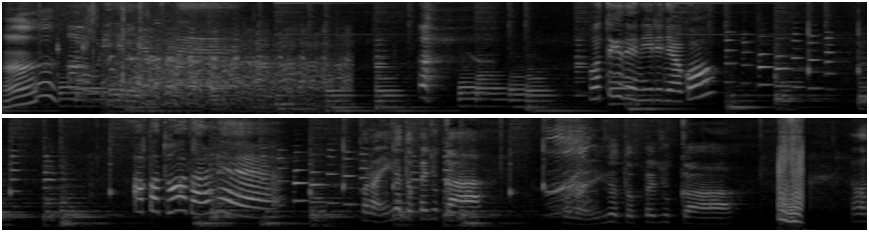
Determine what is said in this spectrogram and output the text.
아 우리 이름 예쁘네. 어떻게 된 일이냐고? 아빠 도와달래. 호나 이것도 빼줄까? 그럼 이것도 빼줄까? 이거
